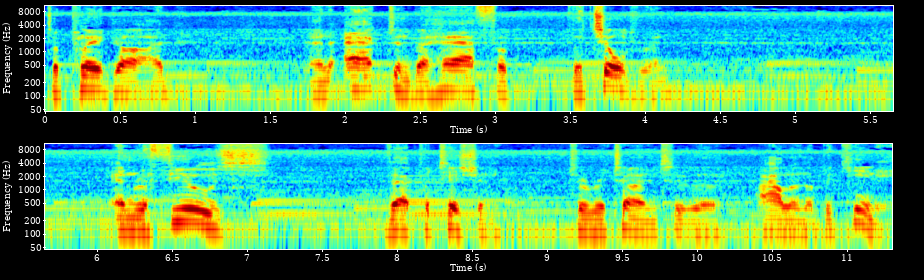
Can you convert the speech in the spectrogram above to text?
to play God and act in behalf of the children and refuse their petition to return to the island of Bikini,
